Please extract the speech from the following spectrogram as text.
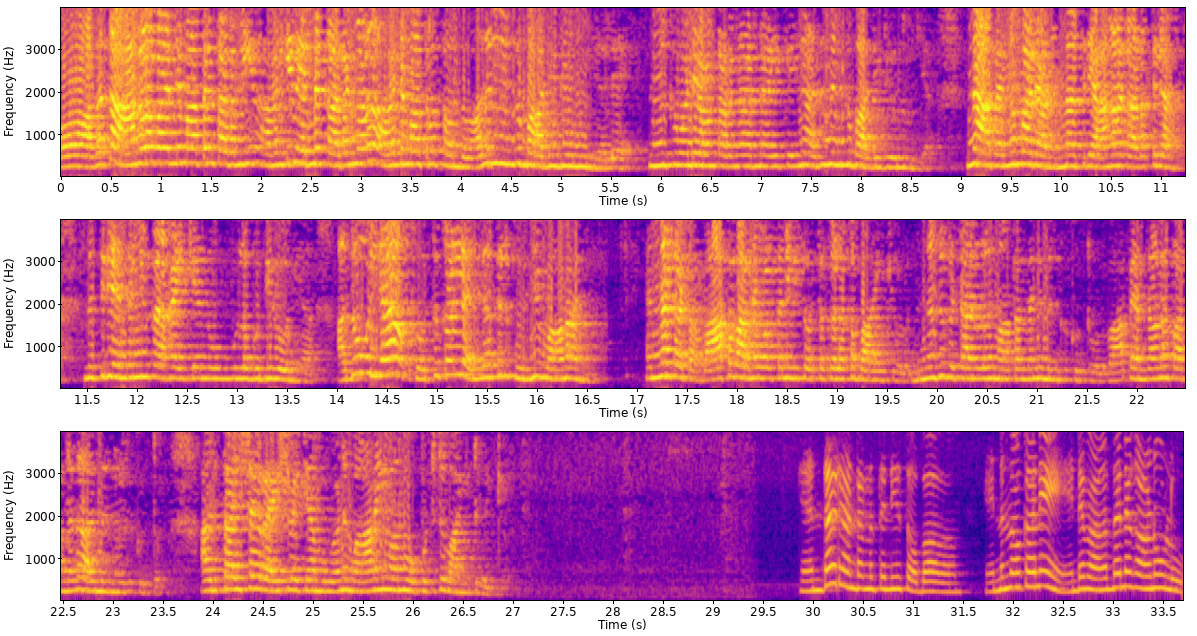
ഓ അതൊക്കെ ആംഗ്ലമാരുടെ മാത്രം കടമയും അവനിക്ക് വരുന്ന കടങ്ങൾ അവന്റെ മാത്രം സ്വന്തം അതിൽ നിങ്ങൾക്ക് ബാധ്യതയൊന്നുമില്ല അല്ലെ? നിങ്ങൾക്ക് വേണ്ടി അവൻ കടങ്ങാരനായി കഴിഞ്ഞാൽ അത് നിങ്ങൾക്ക് ബാധ്യതയൊന്നുമില്ല. എന്നാ ആ പെങ്ങന്മാരാണ് എന്നാ ഇത്തിരി ആങ്ങളെ കടത്തിലാണ്. ഇന്ന് ഇത്തിരി എന്തെങ്കിലും സഹായിക്കാൻ ഉള്ള ബുദ്ധി തോന്നിയ അതുമില്ല സ്വത്തുക്കളിൽ എല്ലാത്തിലും തുല്യം വാണാനും. എന്നാ കേട്ടോ വാപ്പ പറഞ്ഞ പോലെ തന്നെ ഈ സ്വത്തുക്കളൊക്കെ ബാധിക്കുള്ളൂ. നിങ്ങൾക്ക് കിട്ടാനുള്ളത് മാത്രം തന്നെ നിങ്ങൾക്ക് കിട്ടുള്ളൂ. വാപ്പ എന്താണോ പറഞ്ഞത് അത് നിങ്ങൾക്ക് കിട്ടും. അടുത്ത ആഴ്ച റൈസ് വെക്കാൻ പോവാണ് വാണെങ്കിൽ വന്ന് ഒപ്പിട്ടിട്ട് വാങ്ങിട്ട് വെക്കും എന്താ രണ്ടെണ്ണത്തിന്റെ സ്വഭാവം? എന്നെ നോക്കാനേ എന്റെ മകൻ തന്നെ കാണുള്ളൂ.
